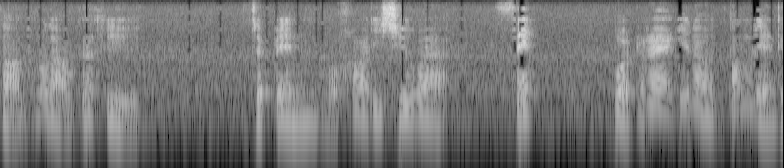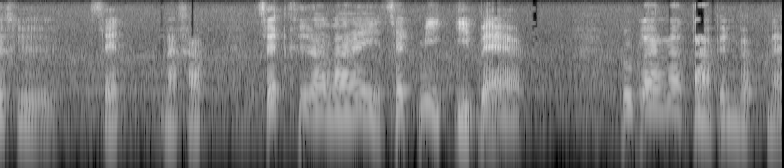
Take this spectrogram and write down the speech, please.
สอนพวกเราก็คือ จะเป็นหัวข้อที่ชื่อว่าเซตบทแรกที่เราต้องเรียนก็คือเซตนะครับเซตคืออะไรเซตมีกี่แบบ รูปร่างหน้าตาเป็นแบบไหน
